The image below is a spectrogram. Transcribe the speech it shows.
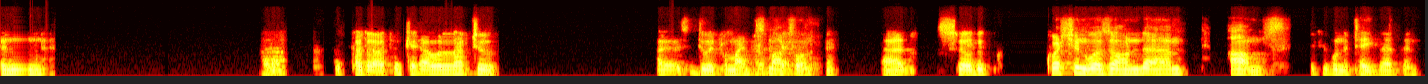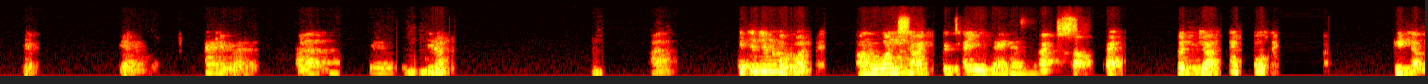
can uh, cut out. Okay, I will have to uh, do it from my okay. smartphone. Uh, so the question was on um, arms. If you want to take that, then. Yeah. Yeah. Thank you, Brad. Uh, you know, it's a difficult one. On the one side, you could say Ukraine has the right to self-defense, but uh, detail.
